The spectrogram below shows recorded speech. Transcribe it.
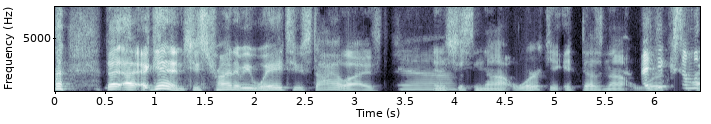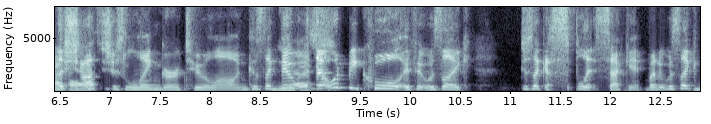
that uh, again, she's trying to be way too stylized, Yeah. and it's just not working. It does not work. I think some of the all. shots just linger too long because like they, Yes. that would be cool if it was like just like a split second, but it was like a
